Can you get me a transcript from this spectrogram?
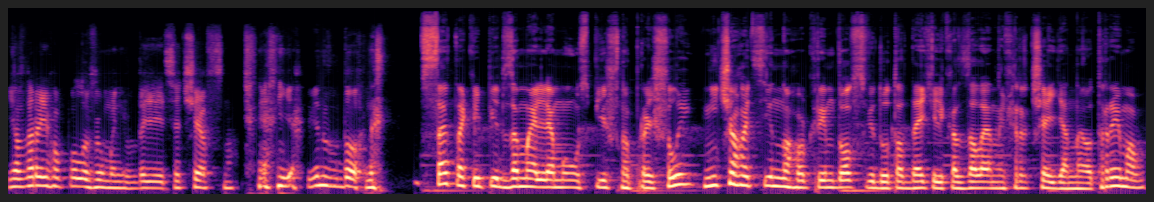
Я зараз його положу, мені здається, чесно. Він здохне. Все-таки підземелля ми успішно пройшли. Нічого цінного, крім досвіду та декілька зелених речей я не отримав.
